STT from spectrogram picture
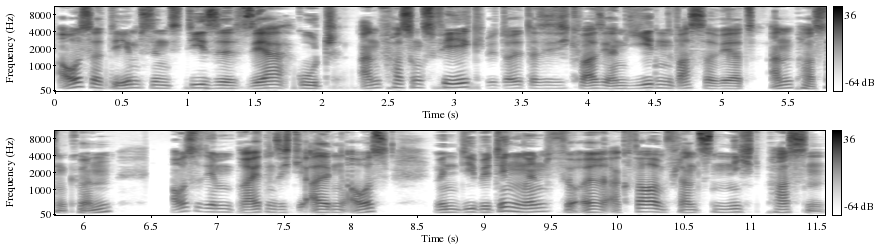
Außerdem sind diese sehr gut anpassungsfähig, bedeutet, dass sie sich quasi an jeden Wasserwert anpassen können. Außerdem breiten sich die Algen aus, wenn die Bedingungen für eure Aquariumpflanzen nicht passen,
